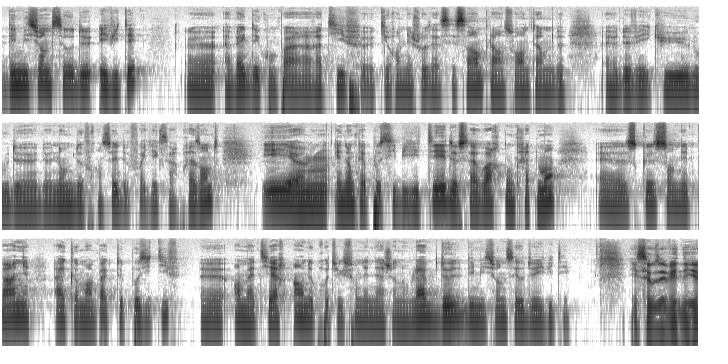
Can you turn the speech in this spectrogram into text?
d'émissions de CO2 évitées. Euh, avec des comparatifs euh, qui rendent les choses assez simples, hein, soit en termes de, euh, de véhicules ou de, nombre de Français, de foyers que ça représente, et, donc la possibilité de savoir concrètement ce que son épargne a comme impact positif en matière 1 de production d'énergie renouvelable, 2 d'émissions de CO2 évitées. Et ça, vous avez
